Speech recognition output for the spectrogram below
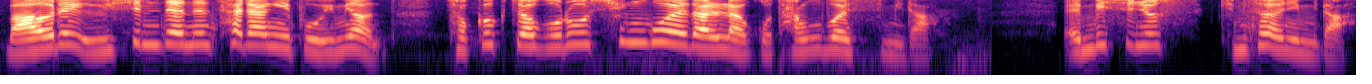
마을에 의심되는 차량이 보이면 적극적으로 신고해달라고 당부했습니다. MBC 뉴스 김서연입니다.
